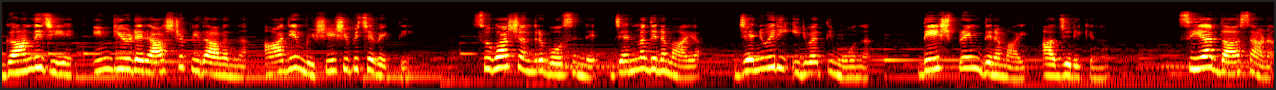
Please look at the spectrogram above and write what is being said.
ഗാന്ധിജിയെ ഇന്ത്യയുടെ രാഷ്ട്രപിതാവെന്ന് ആദ്യം വിശേഷിപ്പിച്ച വ്യക്തി. സുഭാഷ് ചന്ദ്രബോസിന്റെ ജന്മദിനമായ ജനുവരി ഇരുപത്തിമൂന്ന് ദേശപ്രേം ദിനമായി ആചരിക്കുന്നു. സി ആർ ദാസ് ആണ്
